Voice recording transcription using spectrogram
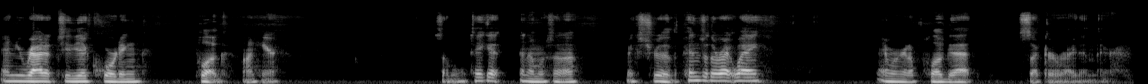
and you route it to the according plug on here. So I'm going to take it and I'm just going to make sure that the pins are the right way. And we're going to plug that sucker right in there.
